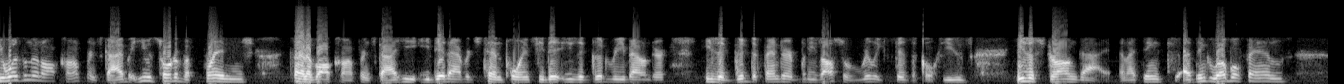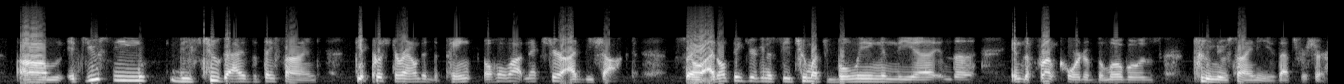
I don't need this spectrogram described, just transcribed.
he wasn't an all conference guy, but he was sort of a fringe kind of all conference guy. He he did average ten points. He did he's a good rebounder. He's a good defender, but he's also really physical. He's he's a strong guy. And I think I think Lobo fans um if you see these two guys that they signed, get pushed around in the paint a whole lot next year, I'd be shocked. So I don't think you're going to see too much bullying in the uh, in the in the front court of the Lobos' two new signees. That's for sure.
